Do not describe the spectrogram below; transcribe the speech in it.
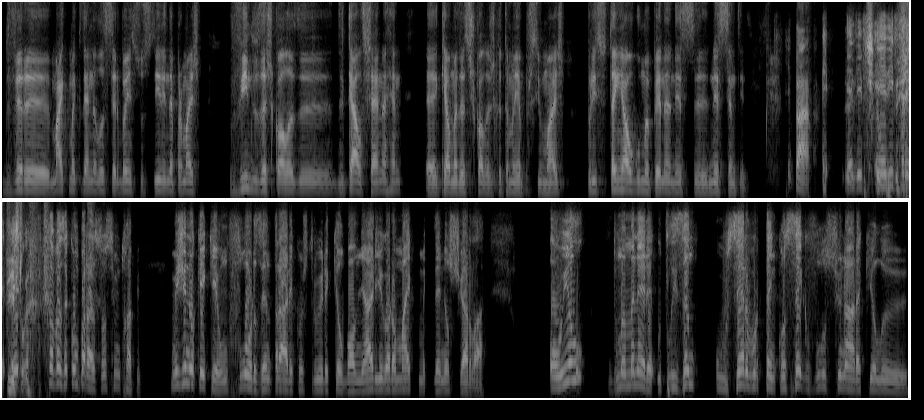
de ver uh, Mike McDaniel a ser bem sucedido, ainda para mais vindo da escola de, de Kyle Shanahan, uh, que é uma das escolas que eu também aprecio mais, por isso tenho alguma pena nesse, nesse sentido. Pá, é, é, dif é diferente. É, estavas a comparar, só assim muito rápido. Imagina o que é que é, um Flores entrar e construir aquele balneário e agora o Mike McDaniel chegar lá. Ou ele, de uma maneira, utilizando o cérebro que tem, consegue evolucionar aquele,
